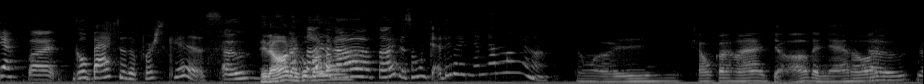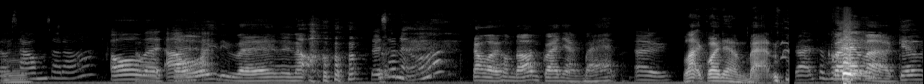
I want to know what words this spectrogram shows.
yeah but Go back to the first kiss. ừ. Thì đó đây Nó khúc tới đó rồi đó. đó tới rồi xong rồi kể tiếp đi nhanh nhanh lắm nha. Xong rồi sau coi hoa chở về nhà thôi. Ừ rồi Ừ. xong sau đó. Oh, Xong rồi but tối I đi về này nọ. Rồi sao nữa? Xong rồi hôm đó anh qua nhà hàng bạn. Ừ. Lại qua nhà hàng bạn. Rồi xong qua rồi. mà kêu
